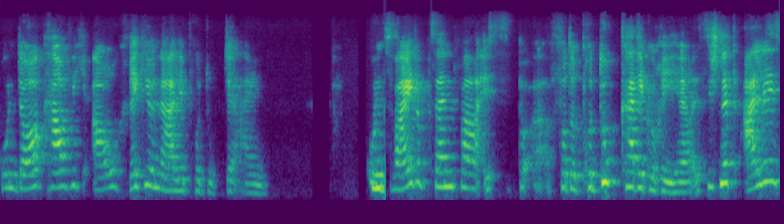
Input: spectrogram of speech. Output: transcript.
und da kaufe ich auch regionale Produkte ein. Und zweiter Prozent war es von der Produktkategorie her. Es ist nicht alles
